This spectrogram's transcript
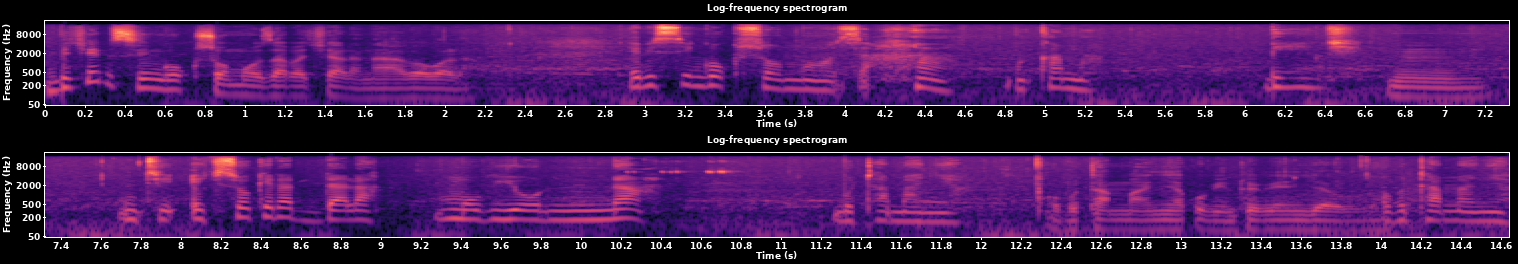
Biki ebisinga okusoomooza abakyala n'abawala? Ebisinga okusoomooza ha, mukama bingi. Nti ekisookera ddala mu byonna butamanya. Obutamanya ku bintu ebyenjawulo. Obutamanya.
